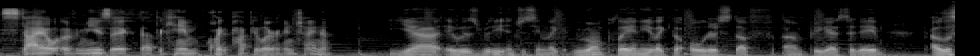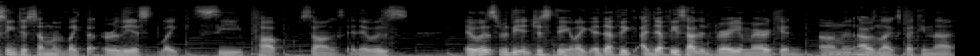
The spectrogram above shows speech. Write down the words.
style of music that became quite popular in China. Yeah, it was really interesting. Like, we won't play any like the older stuff um, for you guys today. I was listening to some of like the earliest like C pop songs, and it was it was really interesting. Like, it definitely I definitely sounded very American, um, and I was not expecting that.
